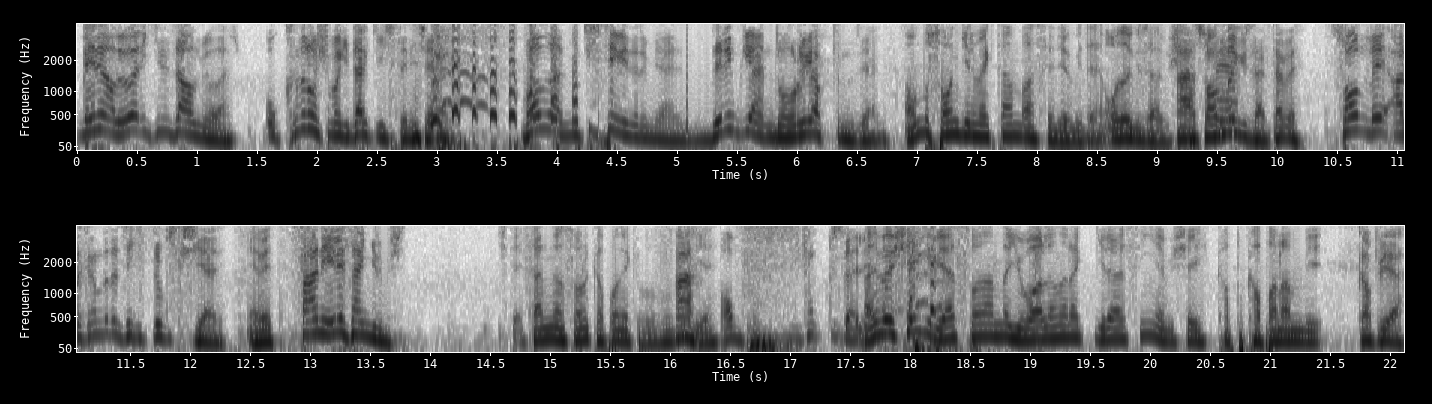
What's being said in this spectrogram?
beni alıyorlar ikinizi almıyorlar. O kadar hoşuma gider ki içten içe. Vallahi müthiş sevinirim yani. Derim ki yani doğru yaptınız yani. Ama bu son girmekten bahsediyor bir de. O da güzel bir şey. Ha sonda Evet. güzel tabi. Son ve arkanda da 8-9 kişi yani. Evet. Saniyeyle sen girmişsin. İşte senden sonra kapanıyor kapı Ha, diye. of, çok güzel Hani ya. böyle şey gibi ya son anda yuvarlanarak girersin ya bir şey kapı kapanan bir Kapıya.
